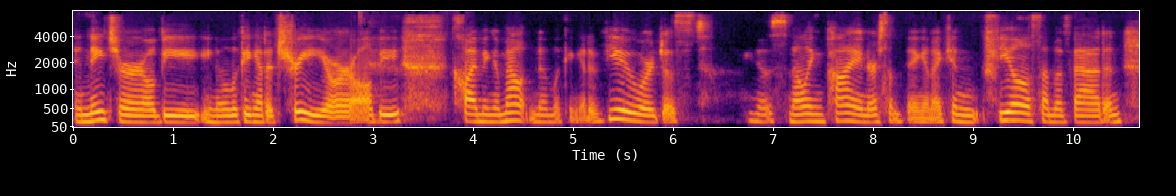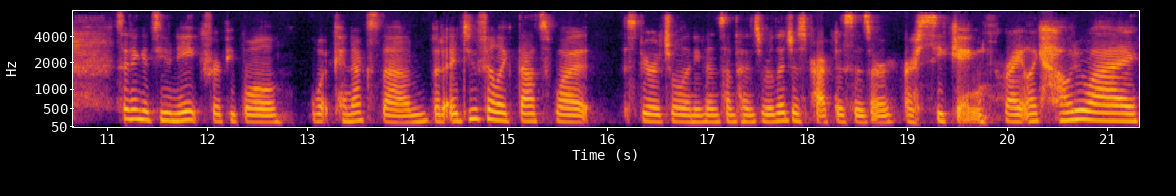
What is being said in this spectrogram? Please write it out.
in nature, I'll be, you know, looking at a tree or I'll be climbing a mountain and looking at a view or just, you know, smelling pine or something. And I can feel some of that. And so I think it's unique for people what connects them. But I do feel like that's what spiritual and even sometimes religious practices are are seeking, right? Like how do I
